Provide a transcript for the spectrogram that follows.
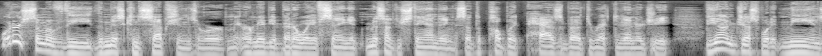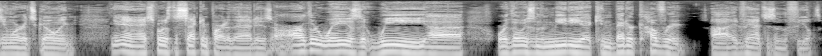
What are some of the, the misconceptions, or or maybe a better way of saying it, misunderstandings that the public has about directed energy beyond just what it means and where it's going? And I suppose the second part of that is: are, are there ways that we uh, or those in the media can better cover uh, advances in the field?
